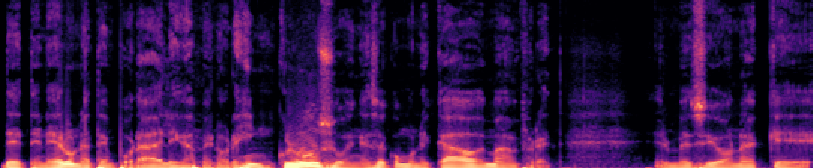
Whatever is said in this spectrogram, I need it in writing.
de tener una temporada de ligas menores. Incluso en ese comunicado de Manfred, él menciona que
